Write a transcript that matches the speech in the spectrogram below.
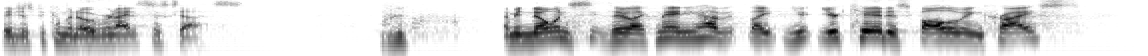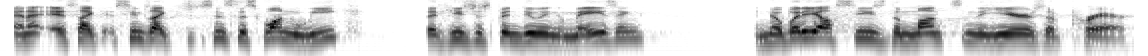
they just become an overnight success. I mean, no one, they're like, man, you have, like, your kid is following Christ. And it's like, it seems like since this one week that he's just been doing amazing. And nobody else sees the months and the years of prayer.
